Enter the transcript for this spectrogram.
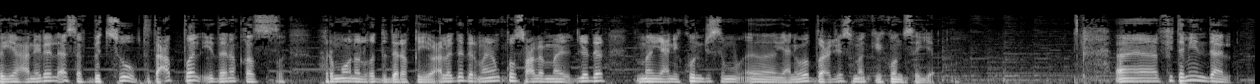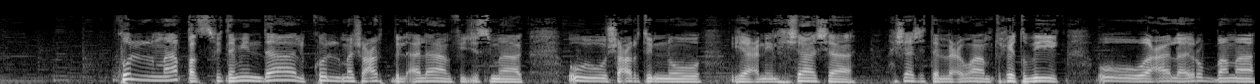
يعني للأسف بتسوء بتتعطل إذا نقص هرمون الغدة الدرقية وعلى قدر ما ينقص على ما قدر ما يعني يكون جسم آه، يعني وضع جسمك يكون سيء. آه، فيتامين د كل ما نقص فيتامين د كل ما شعرت بالألام في جسمك وشعرت إنه يعني الهشاشة هشاشة العوام تحيط بك وعلى ربما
